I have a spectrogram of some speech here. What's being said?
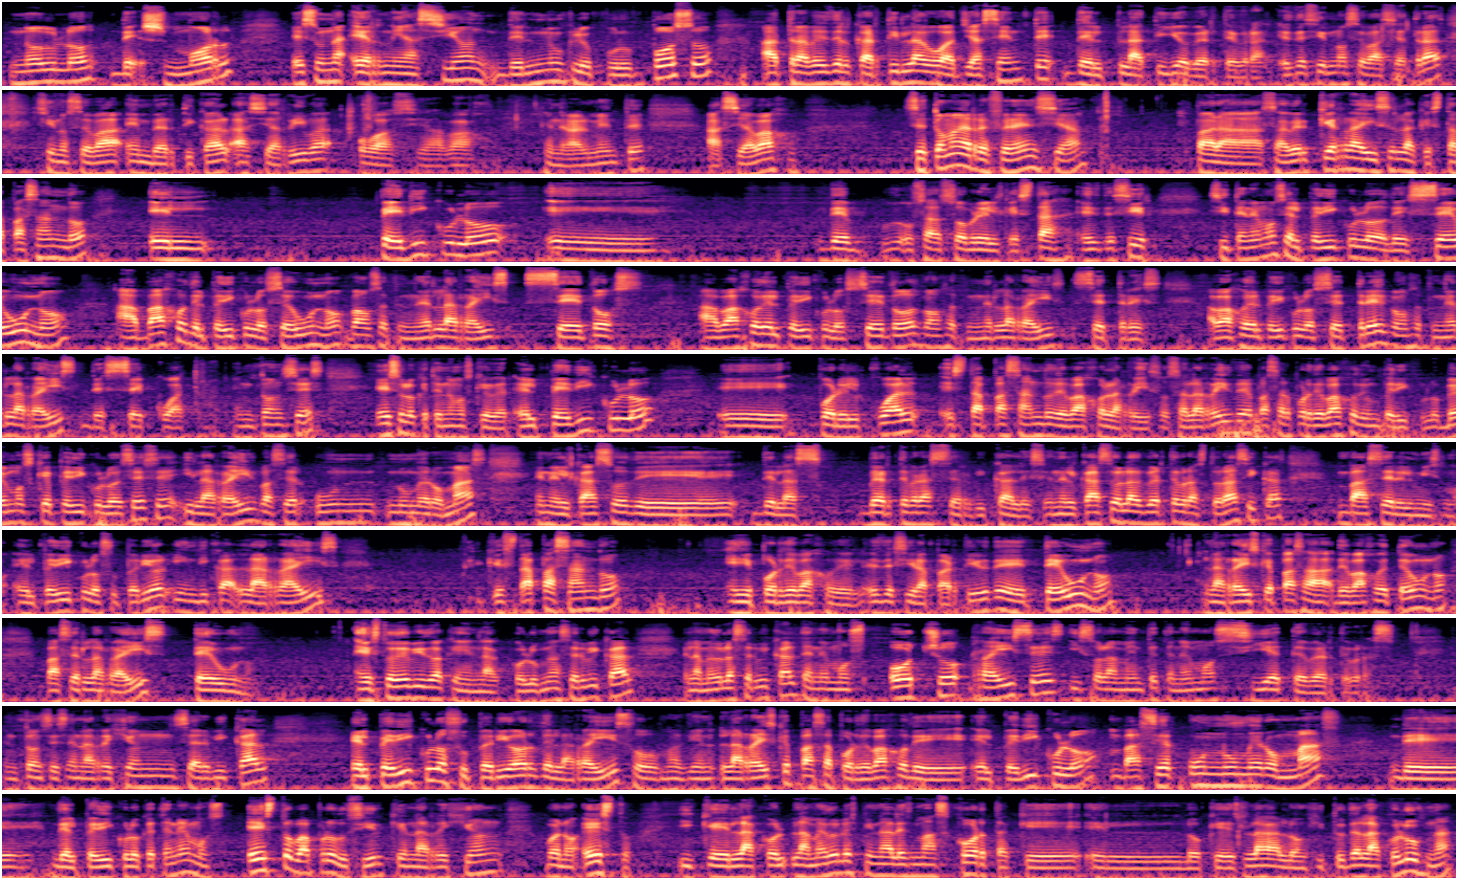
nódulo de Schmorl es una herniación del núcleo pulposo a través del cartílago adyacente del platillo vertebral. Es decir, no se va hacia atrás, sino se va en vertical hacia arriba o hacia abajo. Generalmente hacia abajo. Se toma de referencia para saber qué raíz es la que está pasando el pedículo eh, de, o sea, sobre el que está. Es decir, si tenemos el pedículo de C1, abajo del pedículo C1 vamos a tener la raíz C2. Abajo del pedículo C2 vamos a tener la raíz C3. Abajo del pedículo C3 vamos a tener la raíz de C4. Entonces, eso es lo que tenemos que ver. El pedículo eh, por el cual está pasando debajo la raíz. O sea, la raíz debe pasar por debajo de un pedículo. Vemos qué pedículo es ese y la raíz va a ser un número más en el caso de, de las vértebras cervicales. En el caso de las vértebras torácicas va a ser el mismo. El pedículo superior indica la raíz que está pasando eh, por debajo de él. Es decir, a partir de T1, la raíz que pasa debajo de T1 va a ser la raíz T1. Esto debido a que en la columna cervical, en la médula cervical, tenemos 8 raíces y solamente tenemos 7 vértebras. Entonces, en la región cervical el pedículo superior de la raíz, o más bien la raíz que pasa por debajo del pedículo, va a ser un número más del pedículo que tenemos. Esto va a producir que en la región, bueno, esto, y que la, la médula espinal es más corta que lo que es la longitud de la columna,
